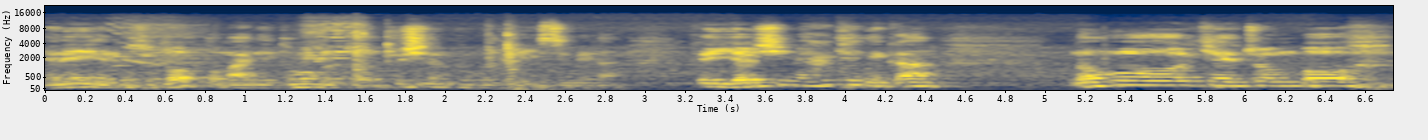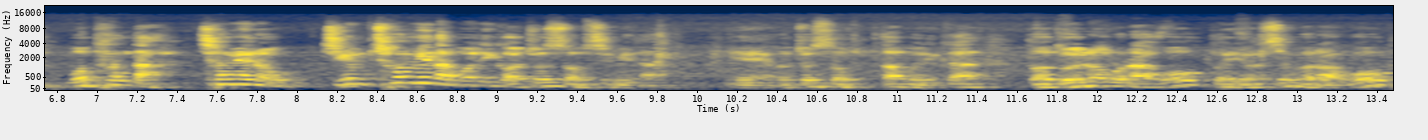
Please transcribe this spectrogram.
연예인에서도 또 많이 도움을 또 주시는 부분들이 있습니다. 그 열심히 할 테니까 너무 이렇게 좀 뭐 못한다. 처음에는 지금 처음이다 보니까 어쩔 수 없습니다. 예, 어쩔 수 없다 보니까 더 노력을 하고 더 연습을 하고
